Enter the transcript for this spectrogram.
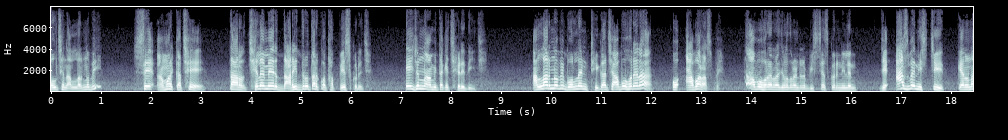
বলছেন, আল্লাহর নবী, সে আমার কাছে তার ছেলেমেয়ের দারিদ্রতার কথা পেশ করেছে। এই জন্য আমি তাকে ছেড়ে দিয়েছি। আল্লাহর নবী বললেন, ঠিক আছে আবু হরেরা ও আবার আসবে। আবু হরেরা যেটা বিশ্বাস করে নিলেন যে আসবে নিশ্চিত, কেননা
